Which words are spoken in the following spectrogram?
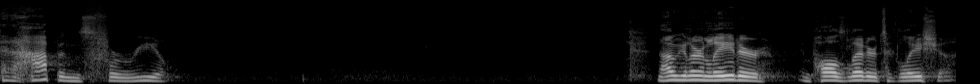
And it happens for real. Now we learn later in Paul's letter to Galatia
